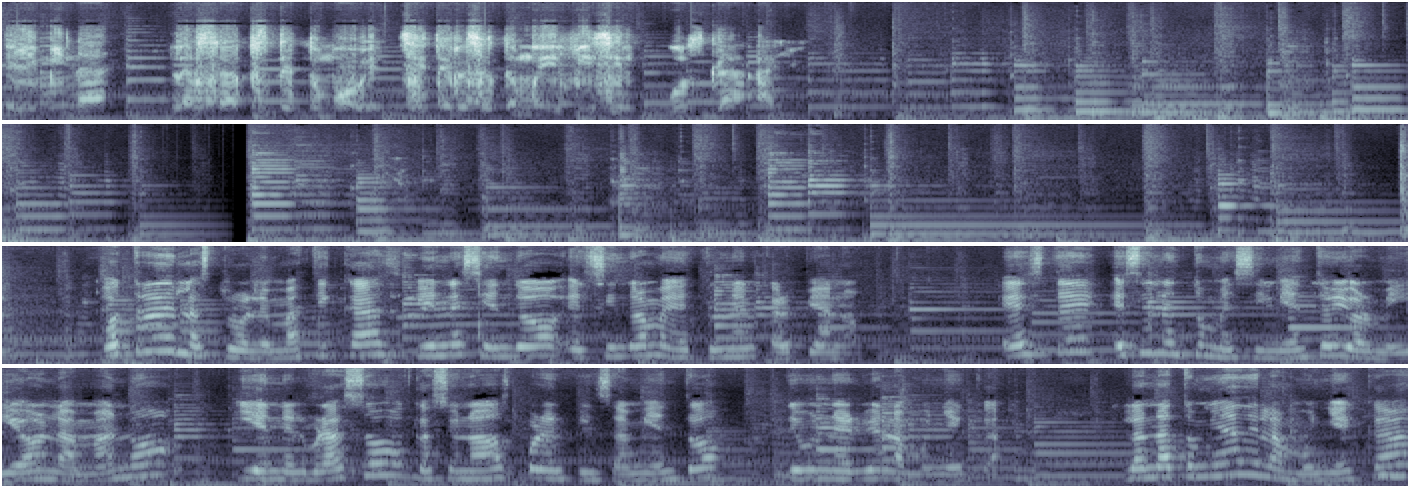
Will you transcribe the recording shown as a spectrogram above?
elimina las apps de tu móvil. Si te resulta muy difícil, busca ayuda. Otra de las problemáticas viene siendo el síndrome de túnel carpiano. Este es el entumecimiento y hormigueo en la mano y en el brazo ocasionados por el pinzamiento de un nervio en la muñeca. La anatomía de la muñeca,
